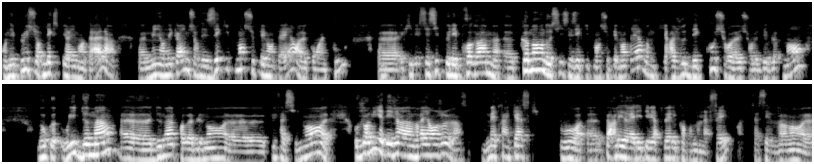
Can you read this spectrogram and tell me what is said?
on n'est plus sur de l'expérimental, euh, mais on est quand même sur des équipements supplémentaires qui ont un coût, qui nécessitent que les programmes commandent aussi ces équipements supplémentaires, donc qui rajoutent des coûts sur, sur le développement. Donc oui, demain, demain probablement plus facilement. Aujourd'hui, il y a déjà un vrai enjeu. Hein, mettre un casque pour parler de réalité virtuelle quand on en a fait. Ça, c'est vraiment, euh,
